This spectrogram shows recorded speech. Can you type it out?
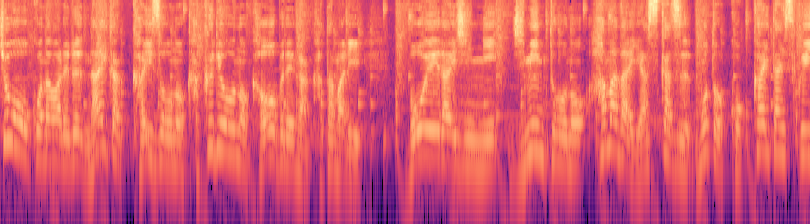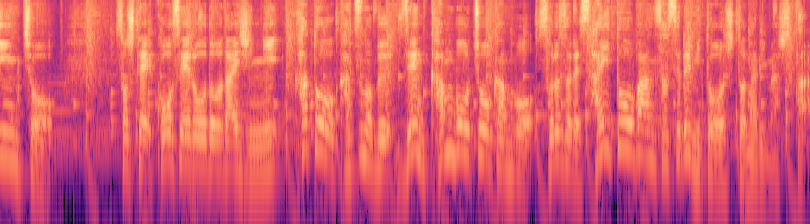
今日行われる内閣改造の閣僚の顔ぶれが固まり防衛大臣に自民党の浜田靖一元国会対策委員長。そして厚生労働大臣に加藤勝信前官房長官をそれぞれ再登板させる見通しとなりました、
